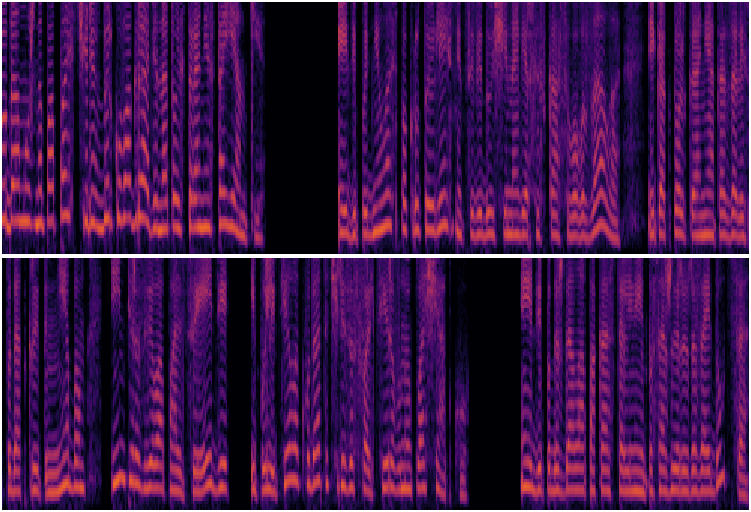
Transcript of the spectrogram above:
«Туда можно попасть через дырку в ограде на той стороне стоянки». Эдди поднялась по крутой лестнице, ведущей наверх из кассового зала, и как только они оказались под открытым небом, Импи развела пальцы Эдди и полетела куда-то через асфальтированную площадку. Эдди подождала, пока остальные пассажиры разойдутся,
